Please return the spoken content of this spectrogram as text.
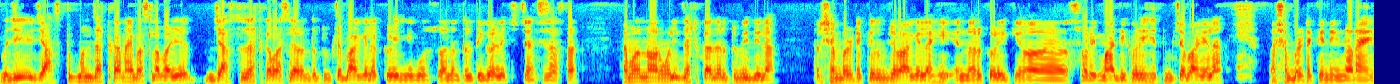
म्हणजे जास्त पण झटका नाही बसला पाहिजे. जास्त झटका बसल्यानंतर तुमच्या बागेला कळी निघून सुद्धा नंतर ती गळण्याचे चान्सेस असतात. त्यामुळे नॉर्मली झटका जर तुम्ही दिला तर शंभर टक्के तुमच्या बागेला ही नरकळी किंवा सॉरी मादी कळी ही तुमच्या बागेला शंभर टक्के निघणार आहे.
